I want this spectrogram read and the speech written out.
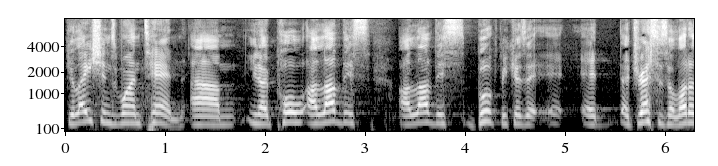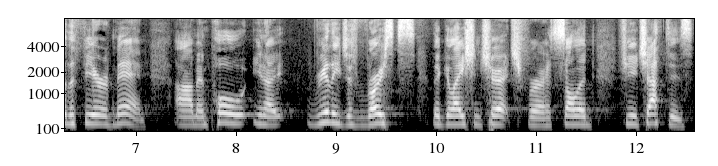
Galatians 1:10. Um, you know, Paul, I love this I love this book because it, it, it addresses a lot of the fear of man. Um, and Paul, you know, really just roasts the Galatian church for a solid few chapters.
